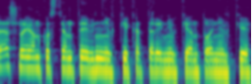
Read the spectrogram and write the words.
Теж район Костянтинівки, Катеринівки, Антонівки е,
